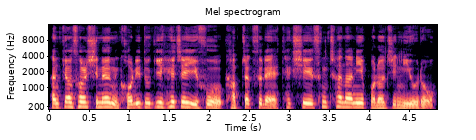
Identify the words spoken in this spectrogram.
한편 서울시는 거리두기 해제 이후 갑작스레 택시 승차난이 벌어진 이유로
